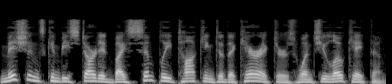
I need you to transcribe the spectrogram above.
Missions can be started by simply talking to the characters once you locate them.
